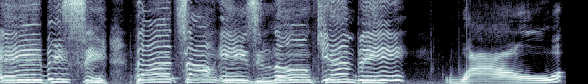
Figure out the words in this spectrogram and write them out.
A B C. That's how easy love can be. Wow.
